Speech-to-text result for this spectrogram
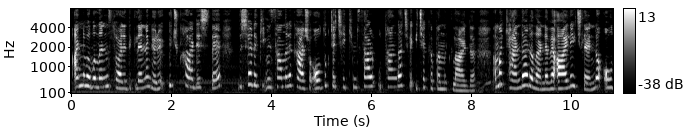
Anne babalarının söylediklerine göre 3 kardeş de dışarıdaki insanlara karşı oldukça çekimser, utangaç ve içe kapanıklardı. Ama kendi aralarında ve aile içlerinde oldukça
